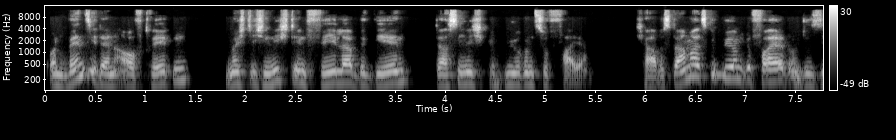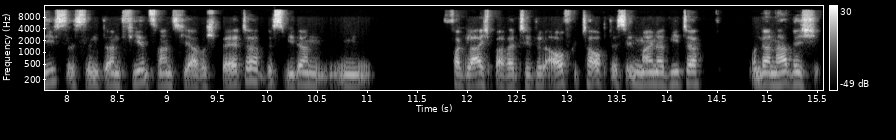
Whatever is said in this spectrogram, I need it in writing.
Und wenn sie denn auftreten, möchte ich nicht den Fehler begehen, das nicht gebührend zu feiern. Ich habe es damals gebührend gefeiert und du siehst, es sind dann 24 Jahre später, bis wieder ein vergleichbarer Titel aufgetaucht ist in meiner Vita. Und dann habe ich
